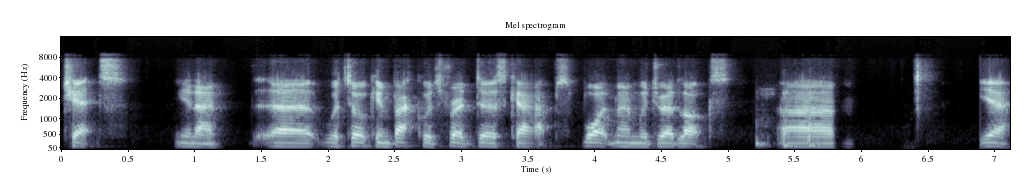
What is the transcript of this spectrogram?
chets. You know, uh, we're talking backwards Fred Durst caps, white men with dreadlocks. Um, yeah,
